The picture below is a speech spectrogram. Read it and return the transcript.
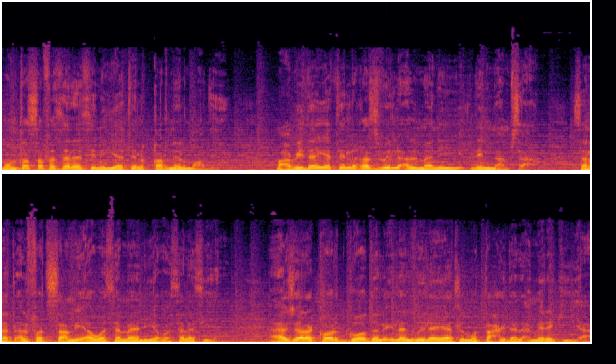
منتصف ثلاثينيات القرن الماضي مع بداية الغزو الألماني للنمسا. سنة 1938 هاجر كورت جودل إلى الولايات المتحدة الأمريكية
